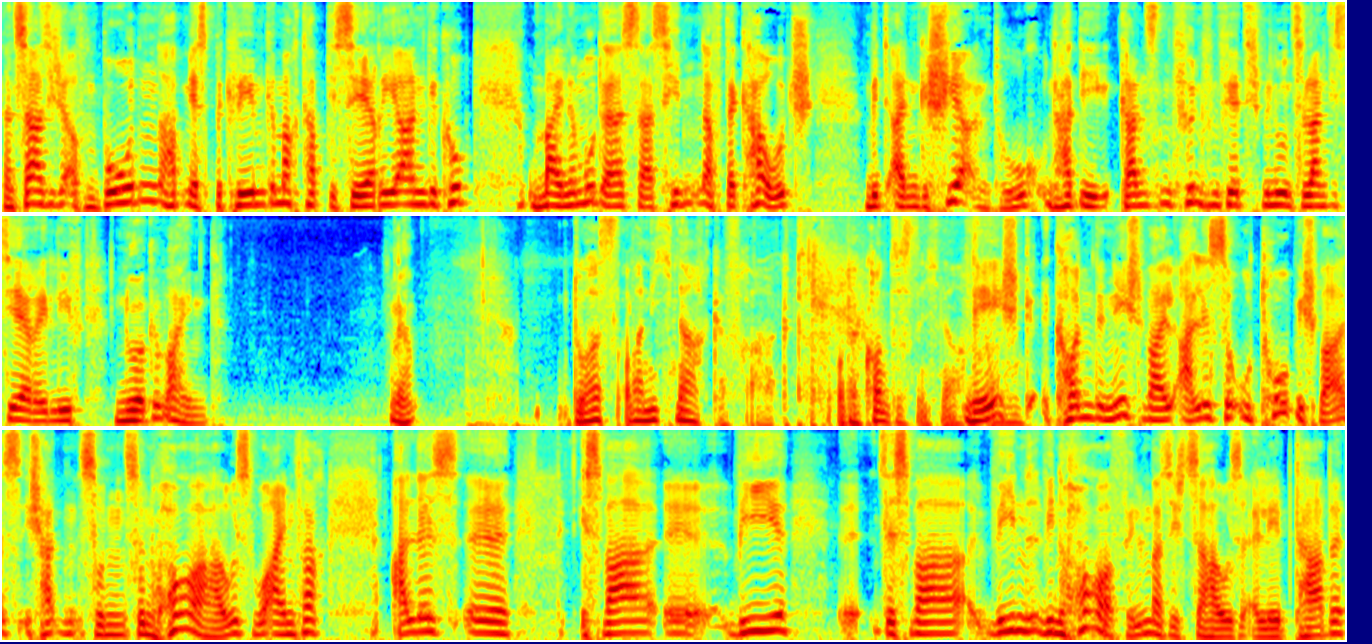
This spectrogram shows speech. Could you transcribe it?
Dann saß ich auf dem Boden, habe mir es bequem gemacht, habe die Serie angeguckt und meine Mutter saß hinten auf der Couch mit einem Geschirrantuch und hat die ganzen 45 Minuten, solange die Serie lief, nur geweint. Ja. Du hast aber nicht nachgefragt oder konntest nicht nachfragen? Nee, ich konnte nicht, weil alles so utopisch war. Ich hatte so ein, so ein Horrorhaus, wo einfach alles, äh, es war äh, wie, äh, das war wie ein, wie ein Horrorfilm, was ich zu Hause erlebt habe,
